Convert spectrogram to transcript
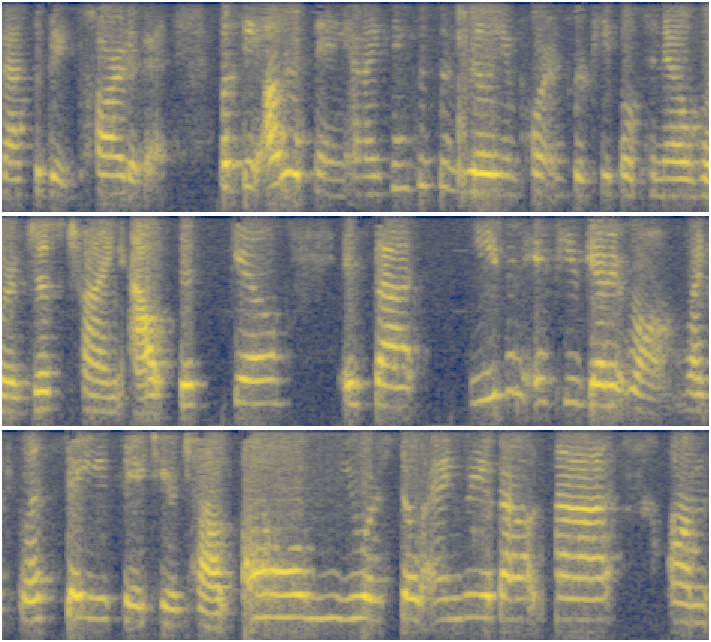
that's a big part of it. But the other thing, and I think this is really important for people to know who are just trying out this skill, is that even if you get it wrong, like let's say you say to your child, oh, you are so angry about that, um,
